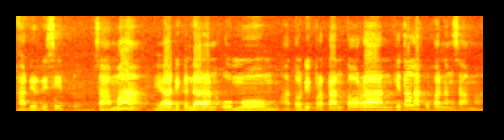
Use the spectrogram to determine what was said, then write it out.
hadir di situ. Sama ya di kendaraan umum atau di perkantoran kita lakukan yang sama.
